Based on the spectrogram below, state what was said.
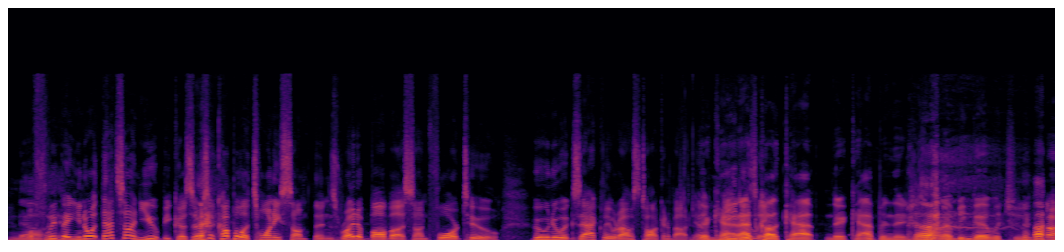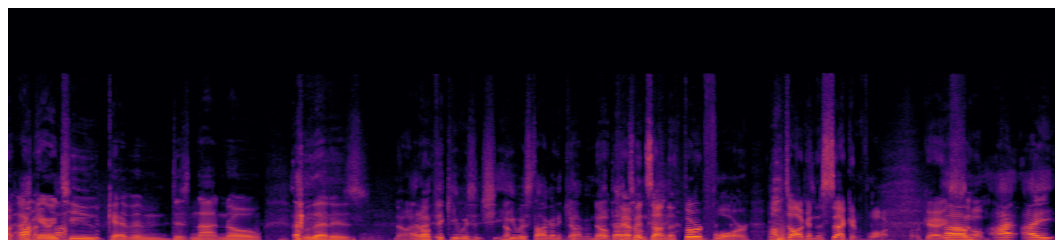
No, Well, Felipe, you know what? That's on you because there's a couple of 20 somethings right above us on floor two who knew exactly what I was talking about. They're cap. That's called cap. They're capping. They just want to be good with you. I guarantee you, Kevin does not know who that is. No, I don't think he was she, he was talking to Kevin. No, but that's Kevin's okay. on the third floor. I'm talking the second floor. Okay, Um, so I, I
